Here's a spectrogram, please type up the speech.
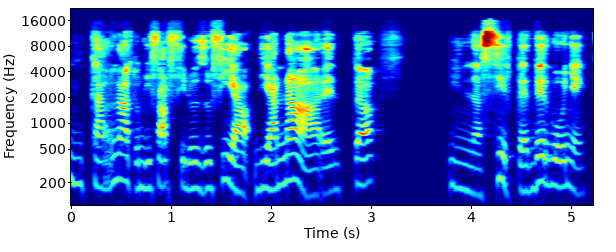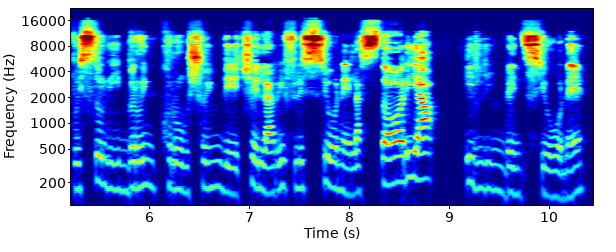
incarnato di far filosofia di Anna Arendt, in Stirpe e Vergogna, in questo libro incrocio invece la riflessione, la storia e l'invenzione,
